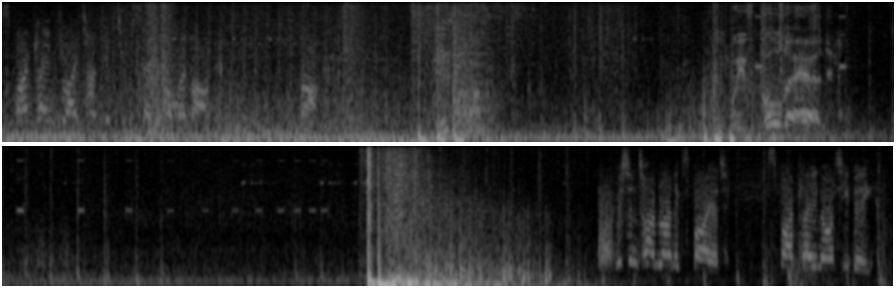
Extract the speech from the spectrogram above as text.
Spy plane flight time 50% on my mark. Mark. We've pulled ahead. Mission timeline expired. Spy plane RTB.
